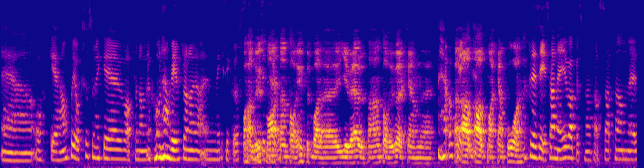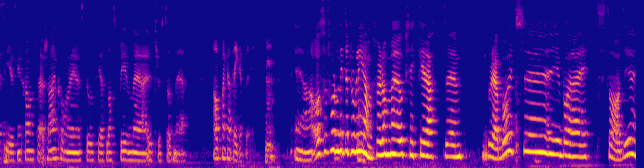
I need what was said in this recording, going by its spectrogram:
Eh, och eh, han får ju också så mycket vapen och ammunition han vill från eh, Mexikos Och han är ju smart, han tar ju inte bara gevär utan han tar ju verkligen Okej. all, allt man kan få. Precis, han är ju vapenfantast så att han ser sin chans här. Så han kommer i en stor fet lastbil med utrustad med allt man kan tänka sig. Mm. Ja, och så får de lite problem för de eh, upptäcker att eh, Graboids eh, är ju bara ett stadie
